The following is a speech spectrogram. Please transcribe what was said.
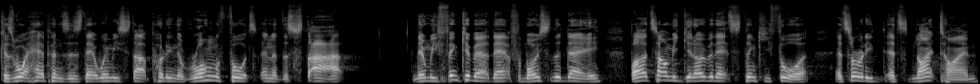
Because what happens is that when we start putting the wrong thoughts in at the start, then we think about that for most of the day. By the time we get over that stinky thought, it's already it's nighttime,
